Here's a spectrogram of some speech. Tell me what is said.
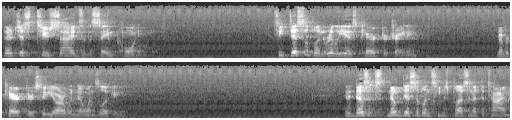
they're just two sides of the same coin. See, discipline really is character training. Remember, character is who you are when no one's looking. And it doesn't, no discipline seems pleasant at the time.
